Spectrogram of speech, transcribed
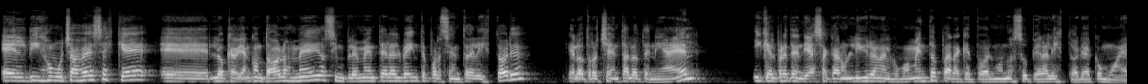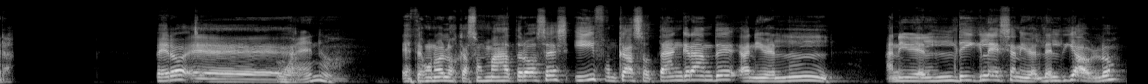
Él dijo muchas veces que eh, lo que habían contado los medios simplemente era el 20% de la historia, que el otro 80% lo tenía él y que él pretendía sacar un libro en algún momento para que todo el mundo supiera la historia como era. Pero... eh, Bueno. este es uno de los casos más atroces y fue un caso tan grande a nivel, a nivel de iglesia, a nivel del diablo,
